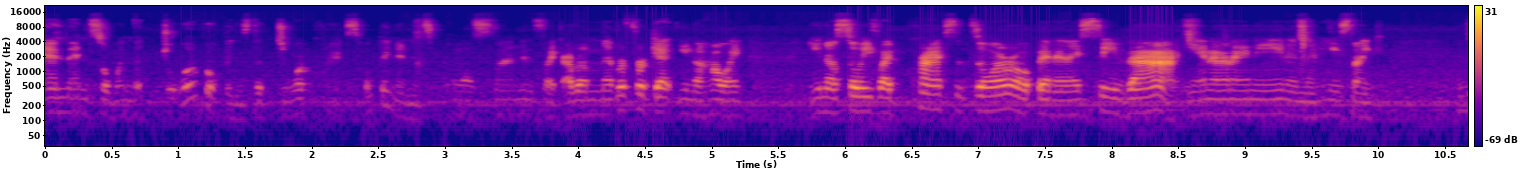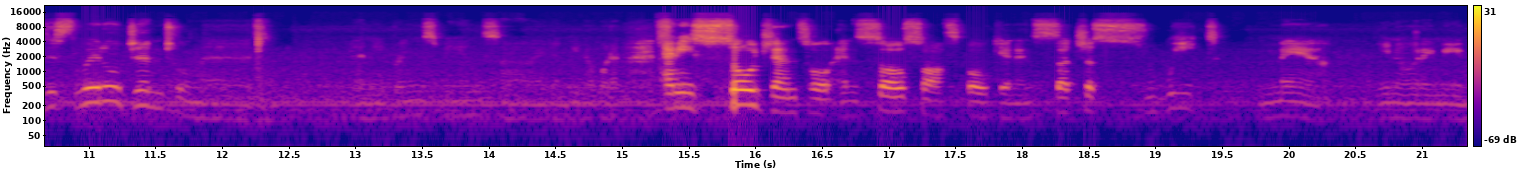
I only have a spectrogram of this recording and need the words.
and then so when the door opens the door cracks open and it's paul simon's like i will never forget you know how i you know, so he's like cracks the door open and I see that, you know what I mean? And then he's like, this little gentleman. And he brings me inside and you know whatever. And he's so gentle and so soft spoken and such a sweet man, You know what I mean?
